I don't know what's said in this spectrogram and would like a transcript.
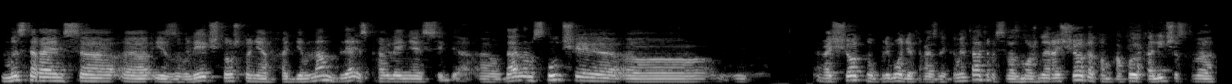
мы стараемся извлечь то, что необходимо нам для исправления себя. В данном случае расчет, ну, приводят разные комментаторы, всевозможные расчеты о том, какое количество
